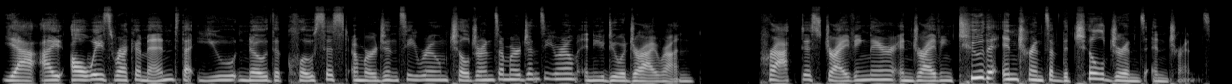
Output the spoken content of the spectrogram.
Yeah, I always recommend that you know the closest emergency room, children's emergency room, and you do a dry run. Practice driving there and driving to the entrance of the children's entrance,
